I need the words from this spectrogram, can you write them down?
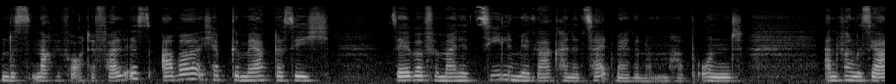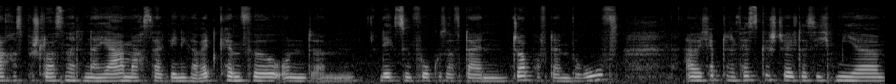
und das nach wie vor auch der Fall ist. Aber ich habe gemerkt, dass ich selber für meine Ziele mir gar keine Zeit mehr genommen habe und Anfang des Jahres beschlossen hatte, naja, machst halt weniger Wettkämpfe und ähm, legst den Fokus auf deinen Job, auf deinen Beruf. Aber ich habe dann festgestellt, dass ich mir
